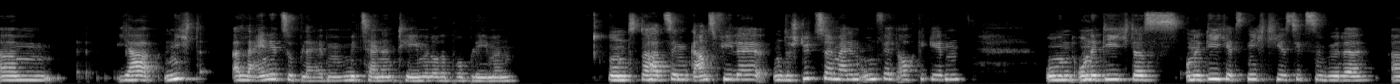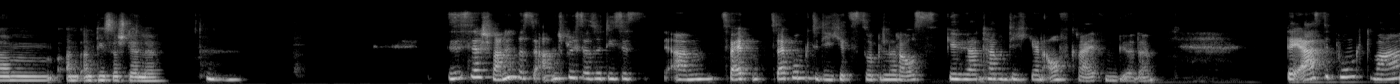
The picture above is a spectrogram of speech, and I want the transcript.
ähm, ja nicht alleine zu bleiben mit seinen Themen oder Problemen. Und da hat es eben ganz viele Unterstützer in meinem Umfeld auch gegeben. Und ohne die ich das, ohne die ich jetzt nicht hier sitzen würde ähm, an, an dieser Stelle. Mhm. Das ist sehr spannend, was du ansprichst. Also diese ähm, zwei, zwei Punkte, die ich jetzt so ein bisschen rausgehört habe und die ich gerne aufgreifen würde. Der erste Punkt war,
